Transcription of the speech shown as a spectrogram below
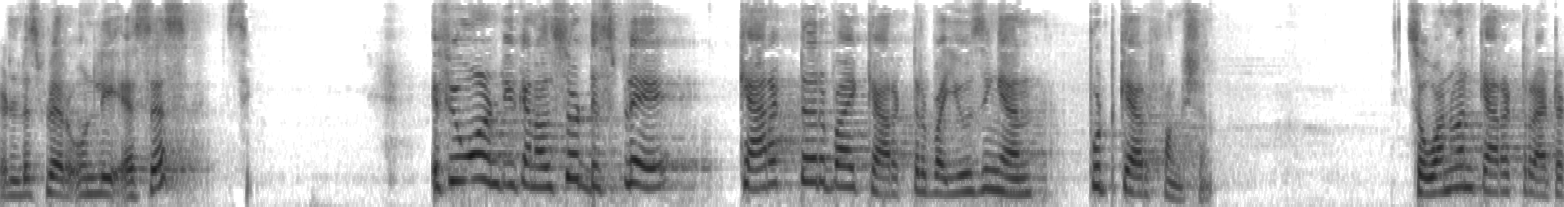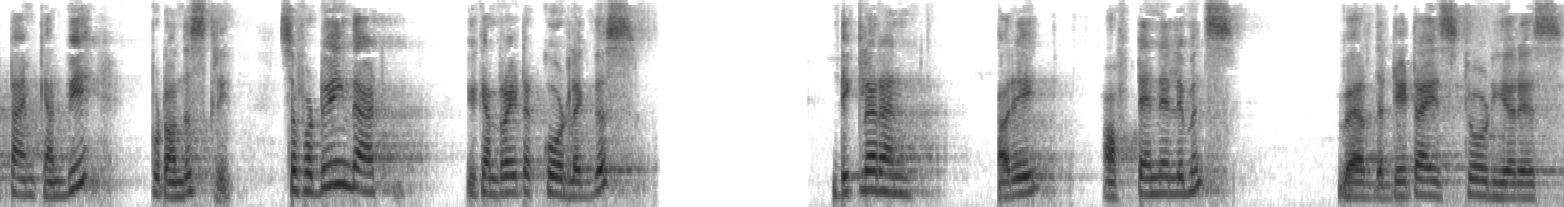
it will display only ssc. If you want you can also display character by character by using an putchar function. So one one character at a time can be put on the screen. So for doing that, you can write a code like this. Declare an array of 10 elements where the data is stored here is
